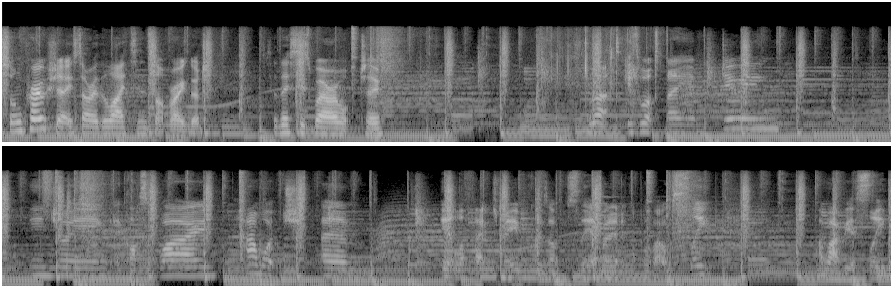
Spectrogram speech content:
some crochet. Sorry, the lighting's not very good. So this is where I'm up to that is what I am doing. Enjoying a glass of wine. How much um, it'll affect me because obviously I'm in a couple of hours sleep. I might be asleep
